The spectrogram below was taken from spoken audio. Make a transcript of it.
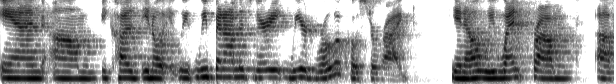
And um, because, you know, we, we've been on this very weird roller coaster ride. You know, we went from uh,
